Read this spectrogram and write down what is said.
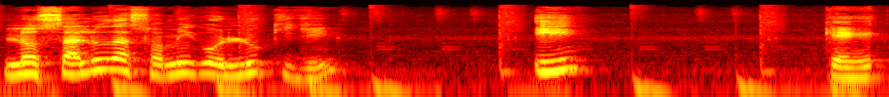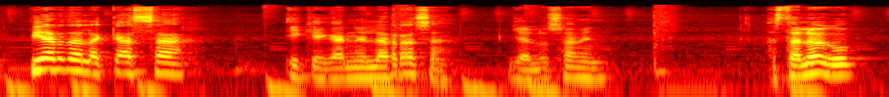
Los saluda su amigo Lucky G. Y que pierda la casa y que gane la raza. Ya lo saben. Hasta luego.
